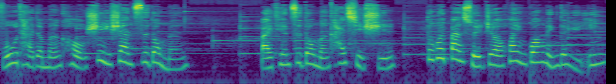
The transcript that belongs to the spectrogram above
服务台的门口是一扇自动门。白天自动门开启时，都会伴随着欢迎光临的语音。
